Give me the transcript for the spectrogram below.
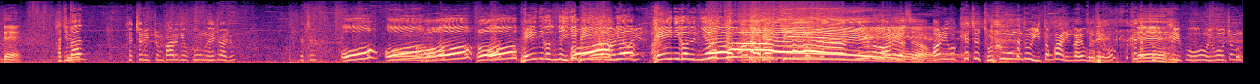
네. 하지만 캐철이 좀 빠르게 호응을 해줘야죠. 캐철? 오, 오, 오, 오, 어? 베인이거든요. 이게 어? 베인이거든요. 아니, 아니. 베인이거든요. 아니, 더블킬. 일부러 안 흘렸어요. 아니 이거 캐철 돌풍도 있던 거 아닌가요? 근데 이거 캐철 네. 돌풍도 있고 이거 좀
